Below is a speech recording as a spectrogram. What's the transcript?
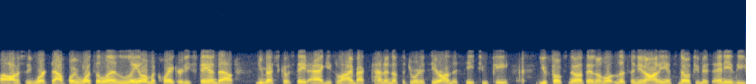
uh, obviously worked out for you. Once again, Leon McQuaker, standout New Mexico State Aggies linebacker, kind enough to join us here on the C2P. You folks know out there in the listening audience know if you miss any of these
